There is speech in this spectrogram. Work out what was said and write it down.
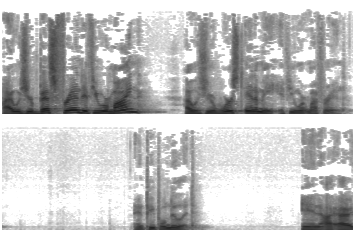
I was your best friend if you were mine. I was your worst enemy if you weren't my friend. And people knew it. And I, I,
